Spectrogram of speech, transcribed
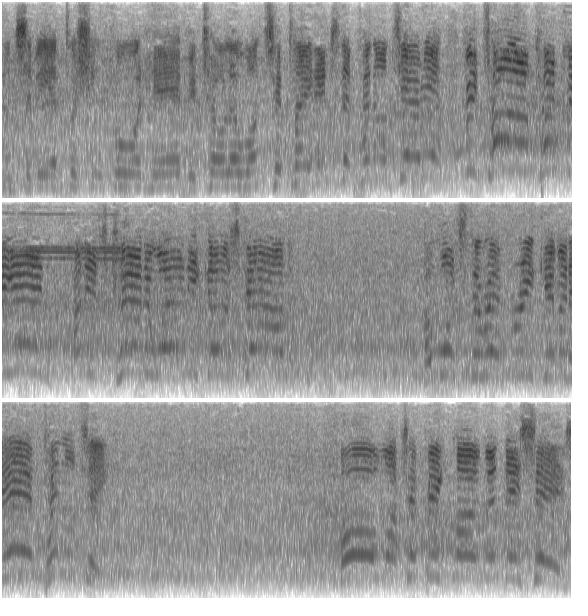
And Sevilla pushing forward here. Vitolo wants it played into the penalty area. Vitolo could be in, cleared away, and he goes down. And what's the referee given here? Penalty. Oh, what a big moment this is.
